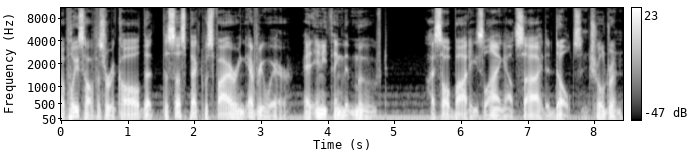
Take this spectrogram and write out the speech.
A police officer recalled that the suspect was firing everywhere, at anything that moved. I saw bodies lying outside, adults and children.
